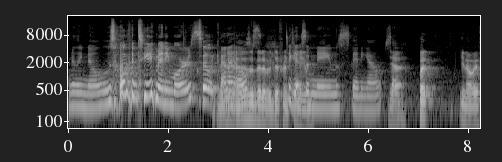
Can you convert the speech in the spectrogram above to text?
really know who's on the team anymore, so it kind of Yeah, helps It is a bit of a different to team. get some names standing out. So. Yeah, but you know, if,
